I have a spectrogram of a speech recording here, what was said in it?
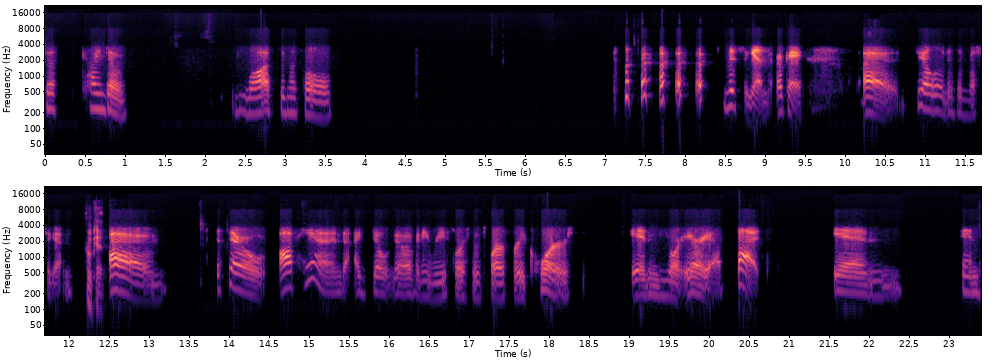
just kind of lost in this whole Michigan. Okay. Uh JLM is in Michigan. Okay. Um so offhand, I don't know of any resources for a free course in your area, but in in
